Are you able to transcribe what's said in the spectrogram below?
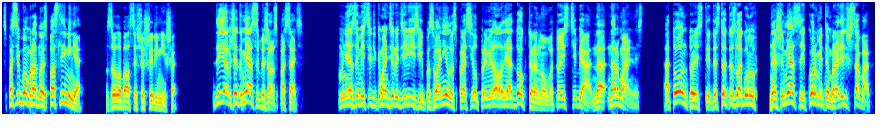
спасибо вам, родной, спасли меня!» Заулыбался еще шире Миша. «Да я вообще-то мясо бежал спасать. Мне заместитель командира дивизии позвонил и спросил, проверял ли я доктора нового, то есть тебя, на нормальность. А то он, то есть ты, достает из лагунов наше мясо и кормит им бродячих собак.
